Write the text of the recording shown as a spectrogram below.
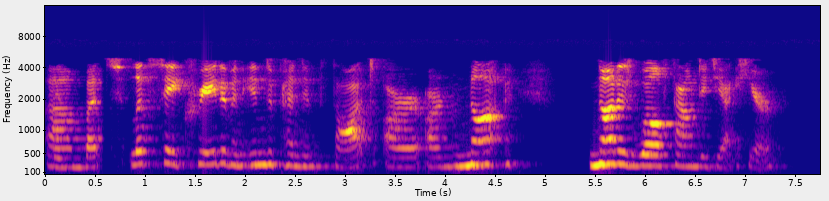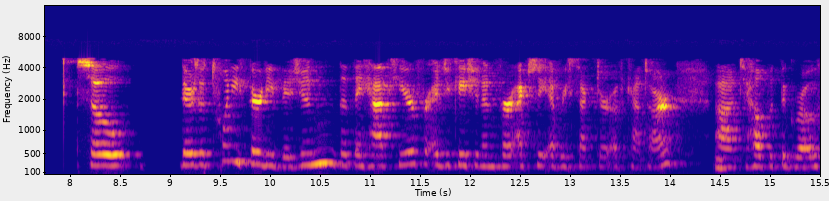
Um, but let's say creative and independent thought are, are not, not as well founded yet here. So there's a 2030 vision that they have here for education and for actually every sector of Qatar uh, to help with the growth.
